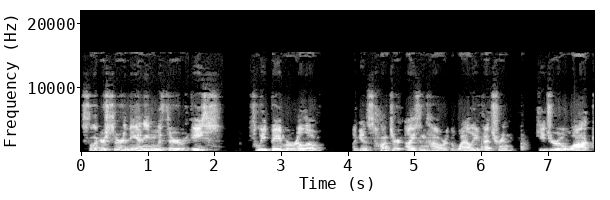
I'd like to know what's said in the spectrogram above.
Sluggers started the inning with their ace, Felipe Murillo, against Hunter Eisenhower, the wily veteran. He drew a walk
